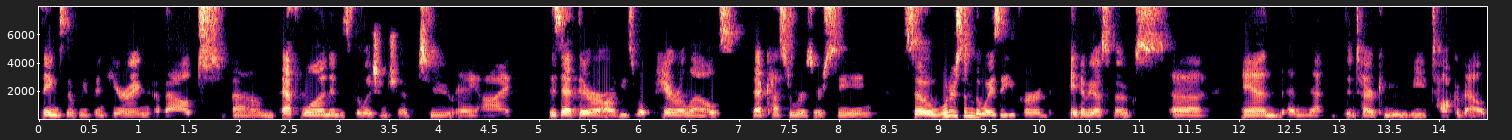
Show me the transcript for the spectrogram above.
things that we've been hearing about um, F1 and its relationship to AI is that there are these real parallels that customers are seeing. So, what are some of the ways that you've heard AWS folks uh, and and that entire community talk about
